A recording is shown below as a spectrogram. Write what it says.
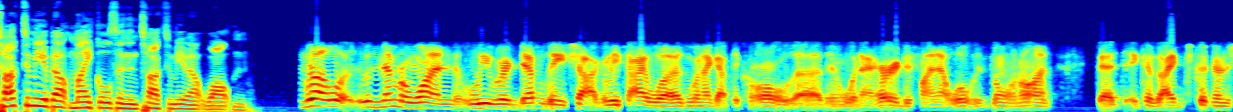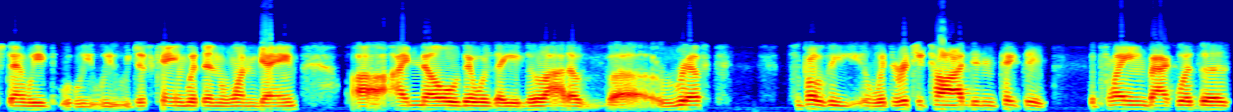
talk to me about Michaels and then talk to me about Walton. Well, number one, we were definitely shocked. At least I was when I got the call. Uh, when I heard to find out what was going on, that because I couldn't understand. We we we just came within one game. Uh, I know there was a lot of uh, rift. Supposedly, with Richard Todd didn't take the the plane back with us,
